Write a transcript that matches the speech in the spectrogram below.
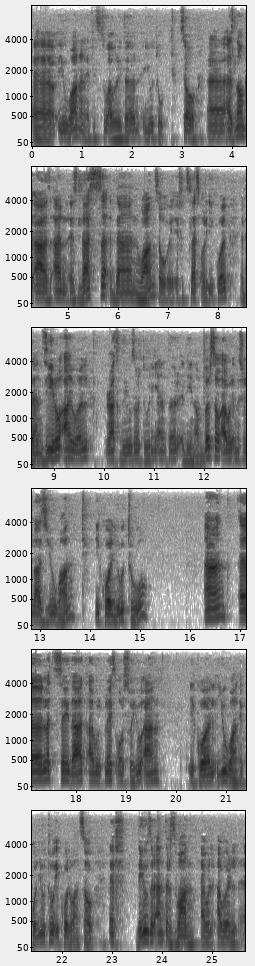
uh, u1 and if it's two i will return u2 so uh, as long as n is less than one so if it's less or equal than zero i will ask the user to re-enter the number. So i will initialize u1 equal u2 and uh, let's say that i will place also un equal u1 equal u2 equal 1 so if the user enters 1 I will I will uh,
